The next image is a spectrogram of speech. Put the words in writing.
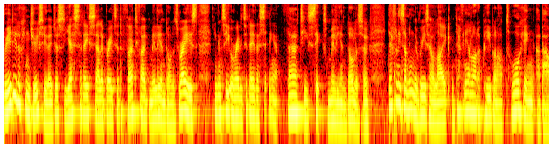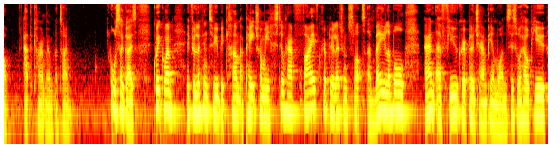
really looking juicy. They just yesterday celebrated a $35 million raised. You can see already today they're sitting at $36 million. So definitely something the retail like and definitely a lot of people are talking about at the current moment of time. Also, guys, quick one. If you're looking to become a patron, we still have five crypto legend slots available and a few crypto champion ones. This will help you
